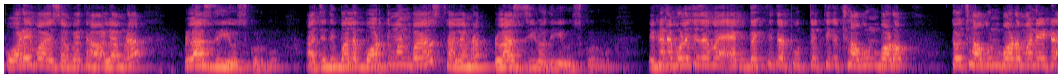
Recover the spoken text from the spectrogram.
পরে বয়স হবে, তাহলে আমরা প্লাস দিয়ে ইউজ করব। আর যদি বলে বর্তমান বয়স, তাহলে আমরা প্লাস জিরো দিয়ে ইউজ করব। এখানে বলেছে, দেখো, এক ব্যক্তি তার পুত্রের থেকে ছগুণ বড়। তো ছগুণ বড় মানে এটা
